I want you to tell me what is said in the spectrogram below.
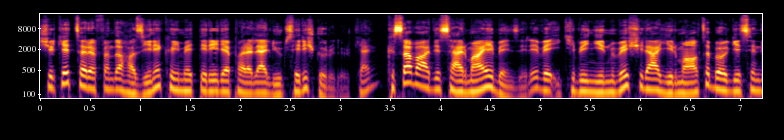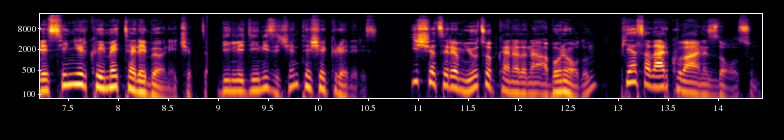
Şirket tarafında hazine kıymetleriyle paralel yükseliş görülürken, kısa vade sermaye benzeri ve 2025 ila 26 bölgesinde senior kıymet talebi öne çıktı. Dinlediğiniz için teşekkür ederiz. İş Yatırım YouTube kanalına abone olun, piyasalar kulağınızda olsun.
